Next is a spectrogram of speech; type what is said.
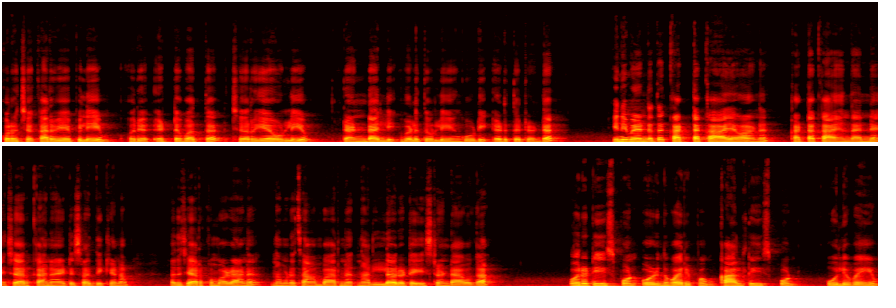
കുറച്ച് കറിവേപ്പിലയും ഒരു എട്ട് പത്ത് ചെറിയ ഉള്ളിയും രണ്ടല്ലി വെളുത്തുള്ളിയും കൂടി എടുത്തിട്ടുണ്ട്. ഇനി വേണ്ടത് കട്ടക്കായമാണ്. കട്ടക്കായം തന്നെ ചേർക്കാനായിട്ട് ശ്രദ്ധിക്കണം. അത് ചേർക്കുമ്പോഴാണ് നമ്മുടെ സാമ്പാറിന് നല്ല ഒരു ടേസ്റ്റ് ഉണ്ടാവുക. ഒരു ടീസ്പൂൺ ഉഴുന്ന് പരിപ്പും കാൽ ടീസ്പൂൺ ഉലുവയും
